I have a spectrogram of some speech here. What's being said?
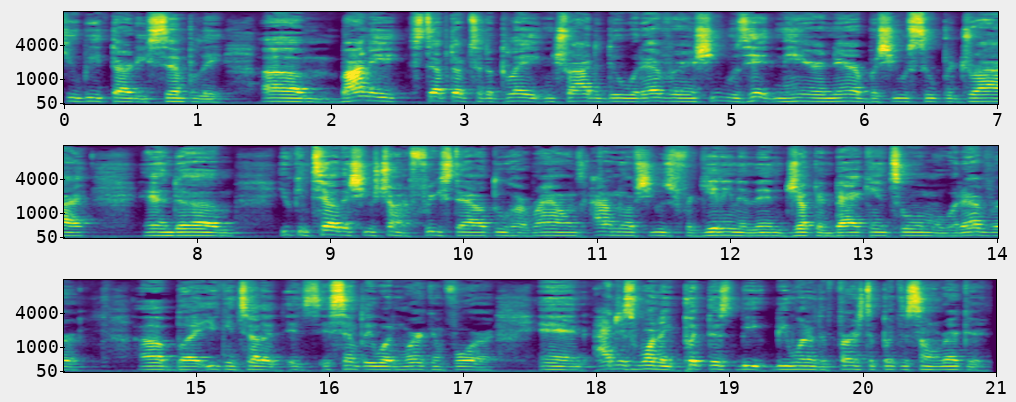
QB 30 simply. Um, Bonnie stepped up to the plate and tried to do whatever, and she was hitting here and there, but she was super dry. And um, you can tell that she was trying to freestyle through her rounds. I don't know if she was forgetting and then jumping back into them or whatever. Uh, but you can tell it, it simply wasn't working for her. And I just want to put this, be, be one of the first to put this on record.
